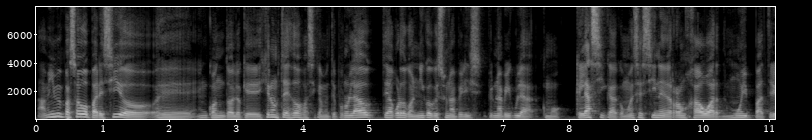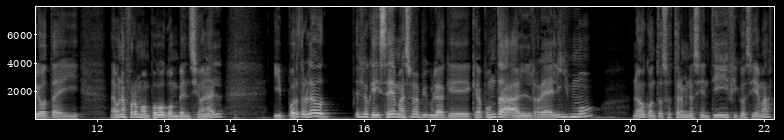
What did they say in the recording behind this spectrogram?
A mí me pasó algo parecido eh, en cuanto a lo que dijeron ustedes dos, básicamente. Por un lado, estoy de acuerdo con Nico que es una, peli- una película como clásica, como ese cine de Ron Howard, muy patriota y de alguna forma un poco convencional. Y por otro lado, es lo que dice Emma, es una película que, que apunta al realismo, ¿no? Con todos esos términos científicos y demás,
